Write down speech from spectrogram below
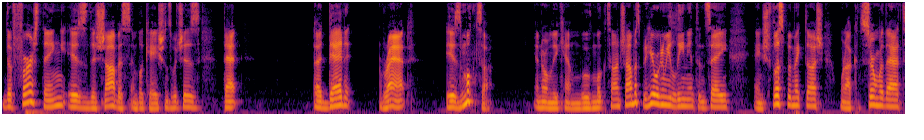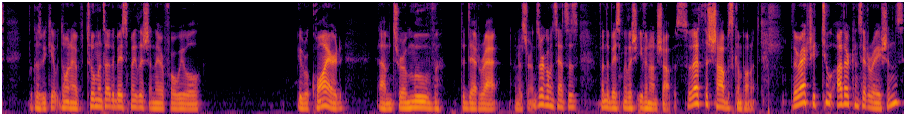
The first thing is the Shabbos implications, which is that a dead rat is muktzah. And normally you can't move muktzah on Shabbos, but here we're going to be lenient and say, Ein Shvus Mikdash, we're not concerned with that because we don't have tomb inside the base of Mikdash, and therefore we will be required um, to remove the dead rat under certain circumstances from the base Mikdash, even on Shabbos. So that's the Shabbos component. There are actually two other considerations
